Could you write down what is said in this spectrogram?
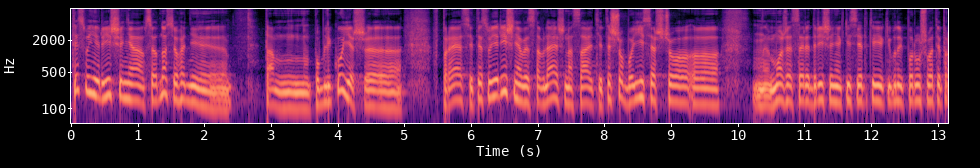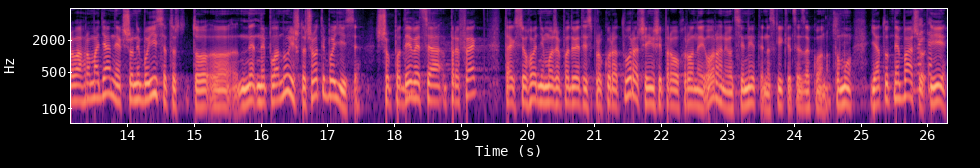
Ти свої рішення все одно сьогодні е, там публікуєш е, в пресі, ти свої рішення виставляєш на сайті. Ти що, боїшся, що е, може серед рішень якісь є такі, які будуть порушувати права громадян? Якщо не боїшся, то, то е, не, не плануєш, то чого ти боїшся? Що подивиться префект, так як сьогодні може подивитись прокуратура чи інший правоохоронний орган і оцінити, наскільки це законно. Тому я тут не бачу. Давайте. І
